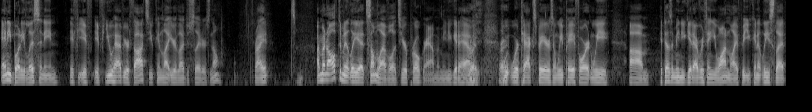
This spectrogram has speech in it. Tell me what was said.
anybody listening, if if if you have your thoughts, you can let your legislators know, right? I mean, ultimately, at some level, it's your program. I mean, you get to have. Right, right. we- We're taxpayers, and we pay for it, and we. Um, it doesn't mean you get everything you want in life, but you can at least let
